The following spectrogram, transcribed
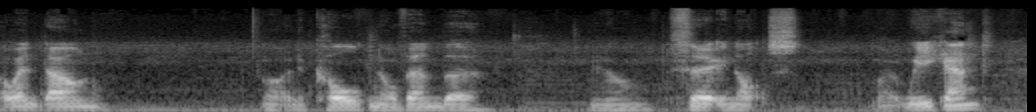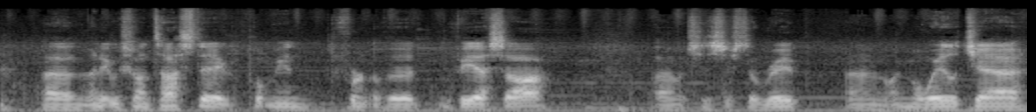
I went down, like, in a cold November, you know, 30 knots, weekend, um, and it was fantastic. Put me in front of a VSR, uh, which is just a rib, um, on my wheelchair,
